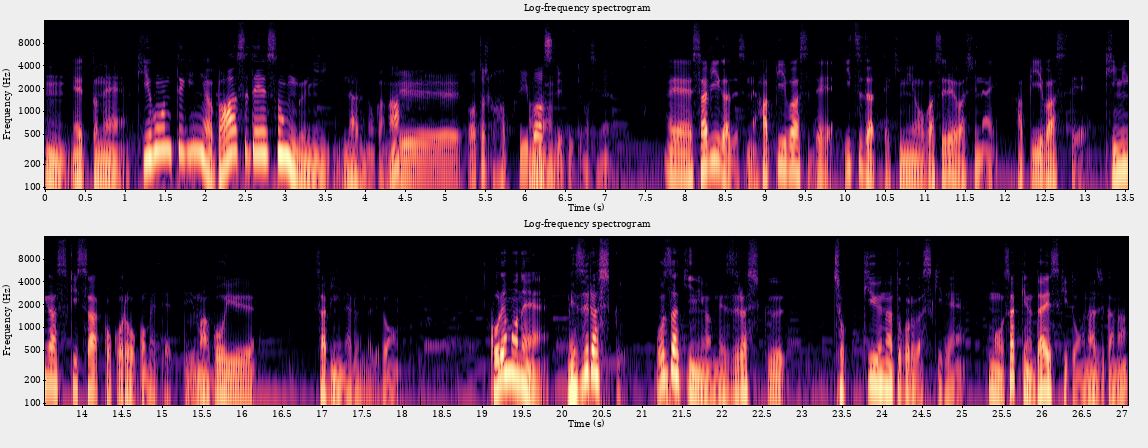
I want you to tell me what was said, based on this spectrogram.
うん、えっとね、基本的にはバースデーソングになるのかな？へ、えあ確かハッピーバースデーって言ってますね、えーサビがですね、ハッピーバースデー、いつだって君を忘れはしない、ハッピーバースデー、君が好きさ、心を込めてっていう、うん。まあこういうサビになるんだけど、これもね、珍しく、尾崎には珍しく直球なところが好きで、もうさっきの大好きと同じかな？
